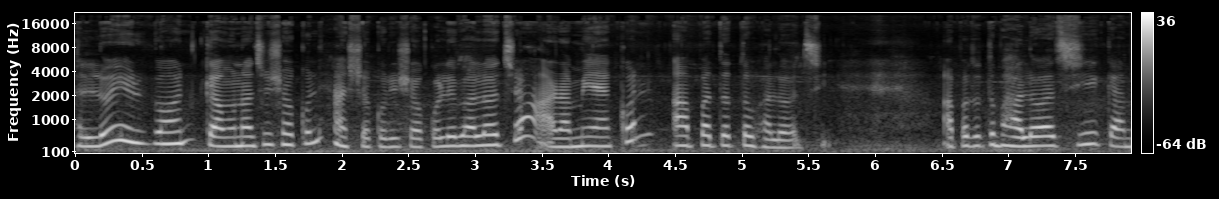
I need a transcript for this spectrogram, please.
হ্যালো এভরিওয়ান, কেমন আছো সকলে? আশা করি সকলে ভালো আছো, আর আমি এখন আপাতত ভালো আছি। আপাতত ভালো আছি কেন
